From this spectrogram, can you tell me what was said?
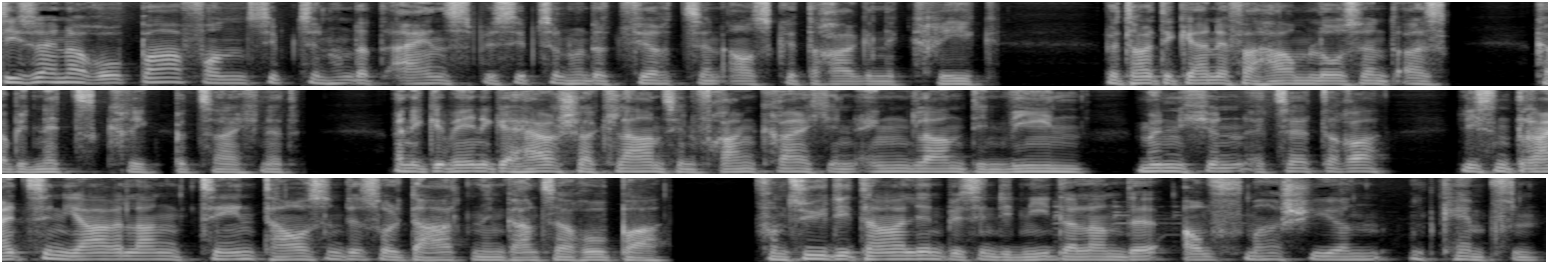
Dieser in Europa von 1701 bis 1714 ausgetragene Krieg wird heute gerne verharmlosend als Kabinettskrieg bezeichnet. Einige wenige Herrscherclans in Frankreich, in England, in Wien, München etc. ließen 13 Jahre lang Zehntausende Soldaten in ganz Europa, von Süditalien bis in die Niederlande, aufmarschieren und kämpfen.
